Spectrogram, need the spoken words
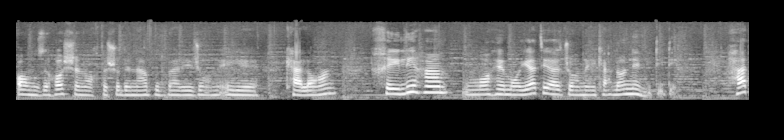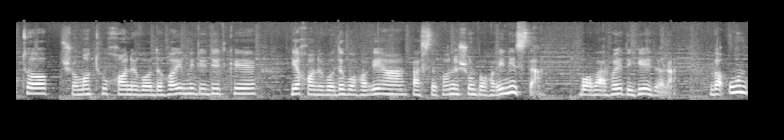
آموزه ها شناخته شده نبود برای جامعه کلان خیلی هم ما حمایتی از جامعه کلان نمی‌دیدیم. حتی شما تو خانواده هایی می‌دیدید که یه خانواده باهایی هم بستگانشون باهایی نیستن. باورهای دیگه دارن. و اون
